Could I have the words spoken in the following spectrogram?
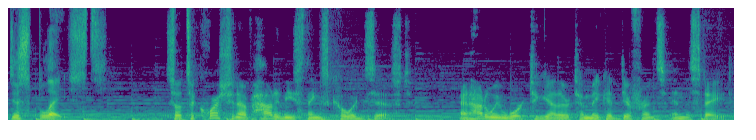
displaced. So it's a question of how do these things coexist? And how do we work together to make a difference in the state?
